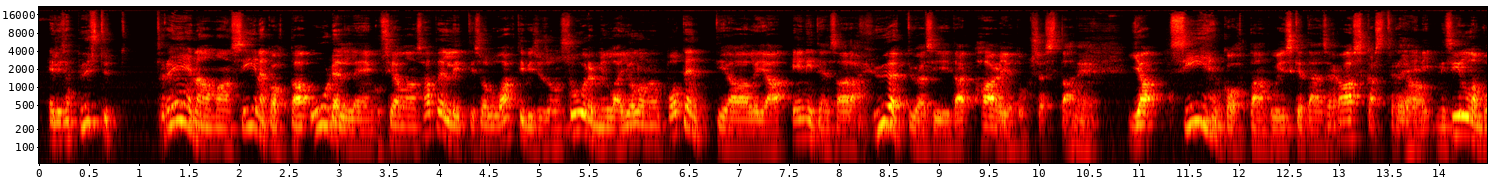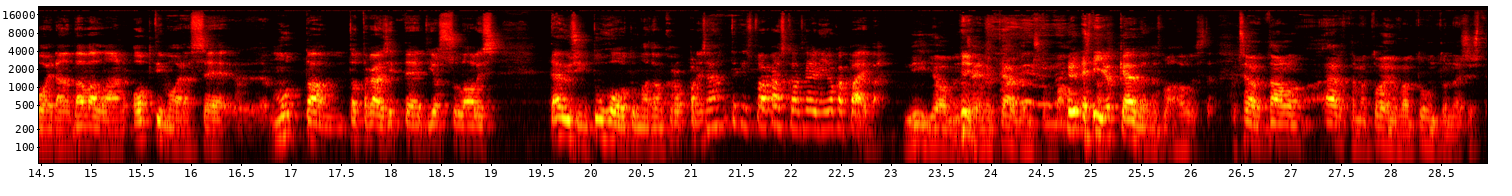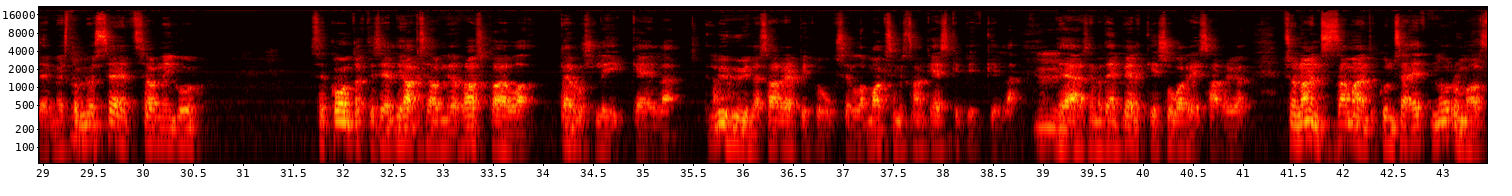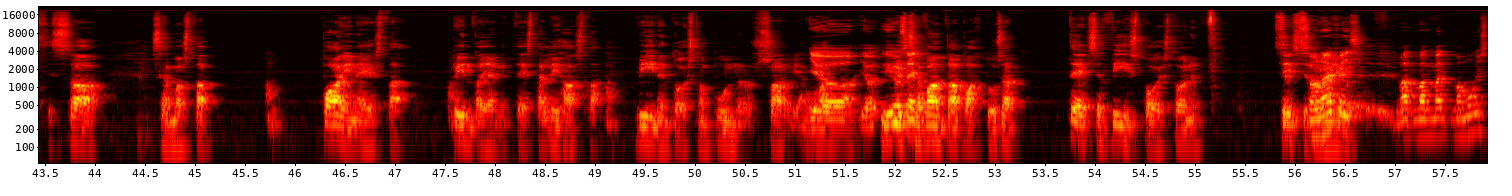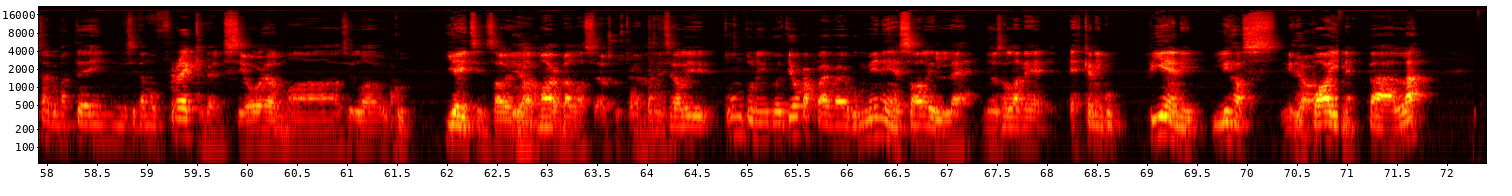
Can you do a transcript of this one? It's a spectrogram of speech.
eli sä pystyt treenaamaan siinä kohtaa uudelleen, kun siellä on satelliittisoluaktiivisuus on suurimmillaan, jolloin on potentiaalia eniten saada hyötyä siitä harjoituksesta. Niin. Ja siihen kohtaan, kun isketään se raskas treeni, Joo. niin silloin voidaan tavallaan optimoida se. Mutta totta kai sitten, että jos sulla olisi täysin tuhoutumaton kroppa, niin sä tekisit vaan raskaan treenin joka päivä. Niin joo, mutta se ei ole käytännössä mahdollista. ei ole käytännössä mahdollista. Se on, tämä on äärettömän toimivan tuntunen systeemi. Sitten on myös se, että se on niin kuin, se kontakti siihen lihakseen on niillä raskailla perusliikkeillä, lyhyillä sarjapituuksilla, maksimissaan keskipitkillä. Mm. Tehdään se, mä teen pelkkiä suoria sarjoja. Se on aina se sama, että kun sä et normaalisti saa semmoista paineista, pintajännitteistä lihasta 15 punnerussarjalla. Joo, jo, jo, Nyt se, se vaan tapahtuu, sä teet sen 15, toinen se, se on aika, mä, mä, mä, mä, muistan, kun mä tein sitä mun frekvenssiohjelmaa silloin, kun Jeitsin salilla Joo. Marbellassa joskus töissä, niin se oli, tuntui niin kuin, että joka päivä joku menee salille, niin on sellainen ehkä niin kuin pieni lihas niin kuin paine päällä.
